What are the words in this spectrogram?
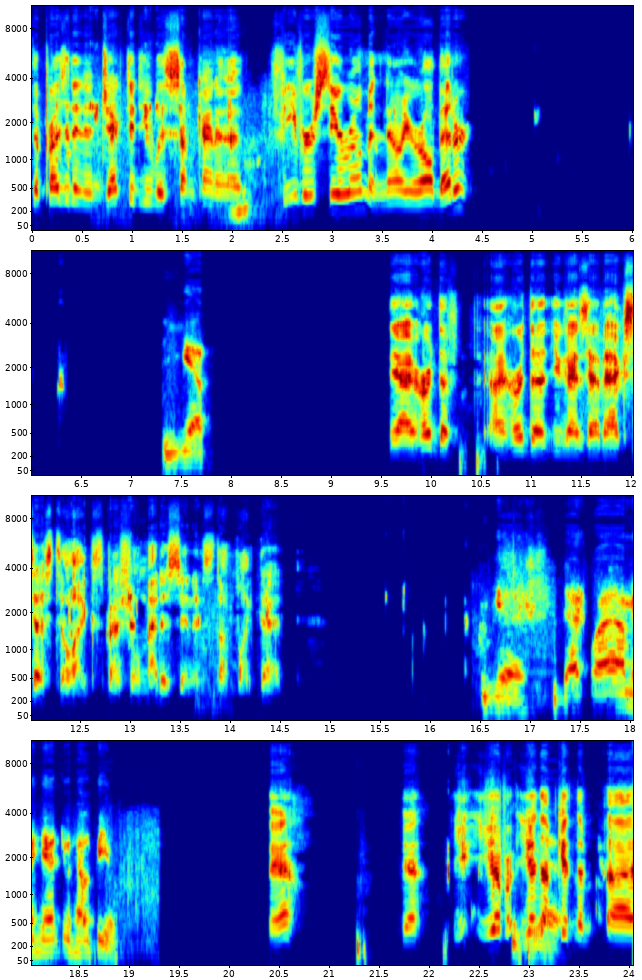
the president injected you with some kind of fever serum, and now you're all better. Yes. Yeah, I heard that. I heard that you guys have access to like special medicine and stuff like that. Yes. That's why I'm here to help you. Yeah, yeah. You you ever you end up getting the? Uh,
